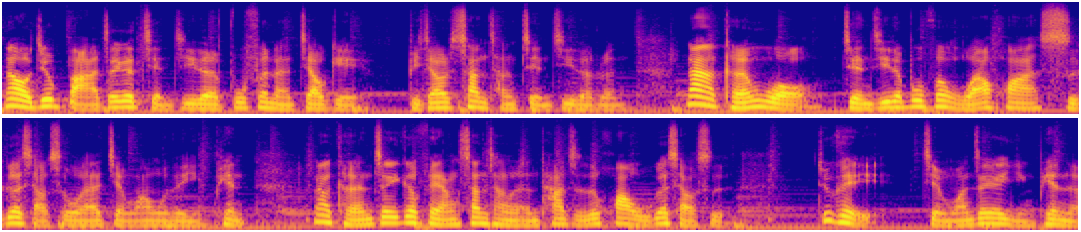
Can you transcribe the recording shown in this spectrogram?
那我就把这个剪辑的部分呢交给比较擅长剪辑的人。那可能我剪辑的部分我要花十个小时我才剪完我的影片。那可能这一个非常擅长的人他只是花五个小时就可以剪完这个影片了。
